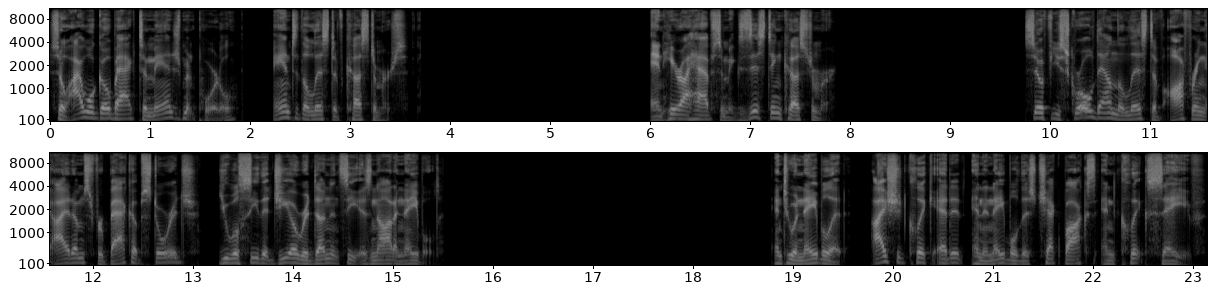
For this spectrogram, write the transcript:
So I will go back to Management Portal and to the list of customers. And here I have some existing customer. So if you scroll down the list of offering items for backup storage, you will see that geo-redundancy is not enabled. And to enable it, I should click Edit and enable this checkbox and click Save.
